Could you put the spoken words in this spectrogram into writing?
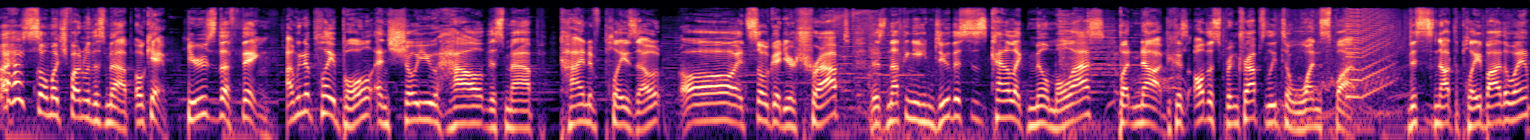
I have so much fun with this map. Okay, here's the thing. I'm going to play Bull and show you how this map kind of plays out. Oh, it's so good. You're trapped. There's nothing you can do. This is kind of like Mill Molas, but not because all the spring traps lead to one spot. This is not the play, by the way.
